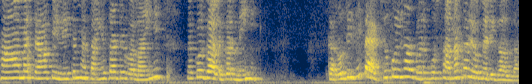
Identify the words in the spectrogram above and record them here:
ਹਾਂ ਮੈਂ ਚਾਹ ਪੀ ਲਈ ਤੇ ਮੈਂ ਤਾਈਓ ਤੁਹਾਡੇ ਵੱਲ ਆਈ ਸੀ ਮੈਂ ਕੋਈ ਗੱਲ ਕਰਨੀ ਸੀ। ਕਰੋ ਦੀਦੀ ਬੈਠ ਜਾਓ ਕੋਈ ਗੱਲ। ਪਰ ਗੁੱਸਾ ਨਾ ਕਰਿਓ ਮੇਰੀ ਗੱਲ ਦਾ।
